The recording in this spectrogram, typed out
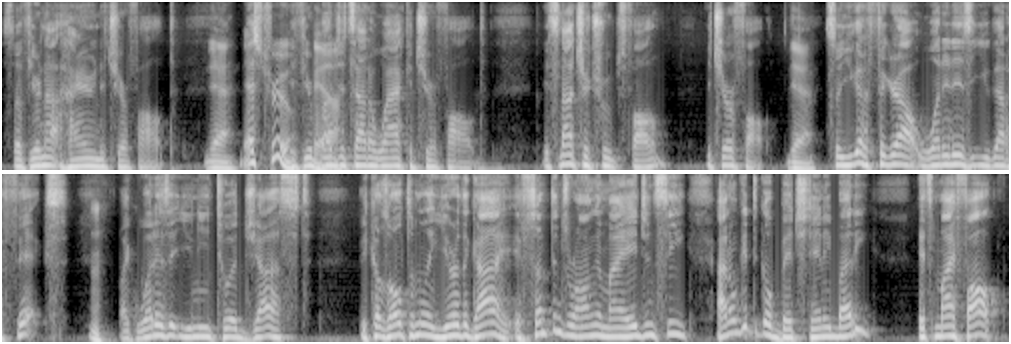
So if you're not hiring, it's your fault. yeah, that's true. If your Yeah. budget's out of whack, it's your fault. It's not your troops' fault. It's your fault. yeah, So you got to figure out what it is that you got to fix. Hmm. Like, what is it you need to adjust? Because ultimately, you're the guy. If something's wrong in my agency, I don't get to go bitch to anybody. It's my fault.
